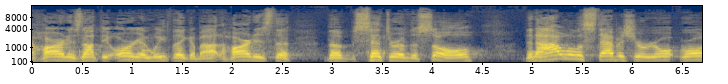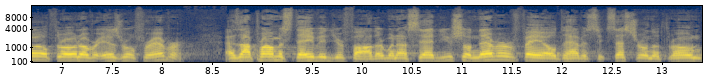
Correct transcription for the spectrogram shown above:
heart is not the organ we think about, heart is the, the center of the soul. Then I will establish your royal throne over Israel forever. As I promised David your father when I said, You shall never fail to have a successor on the throne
